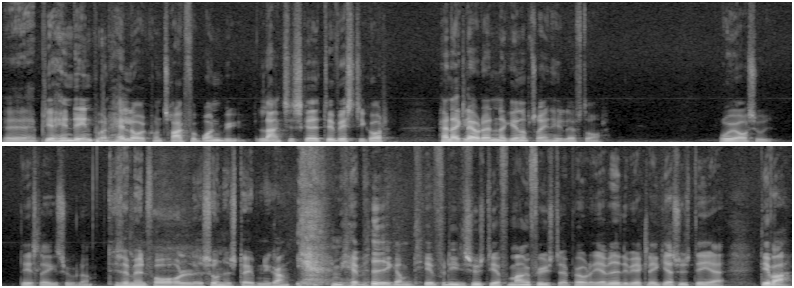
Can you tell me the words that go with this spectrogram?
øh, bliver hentet ind på en halvårig kontrakt for Brøndby. Langtidsskade, det vidste de godt. Han har ikke lavet andet end at genoptræne hele efteråret. Ryger også ud. Det er jeg slet ikke i tvivl om. Det er simpelthen for at holde øh, sundhedsstaben i gang. Jamen, jeg ved ikke, om det er, fordi de synes, de har for mange fysioterapeuter. Jeg ved det virkelig ikke. Jeg synes, det, er, det var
